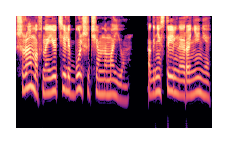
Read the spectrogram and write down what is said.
Шрамов на ее теле больше, чем на моем. Огнестрельное ранение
